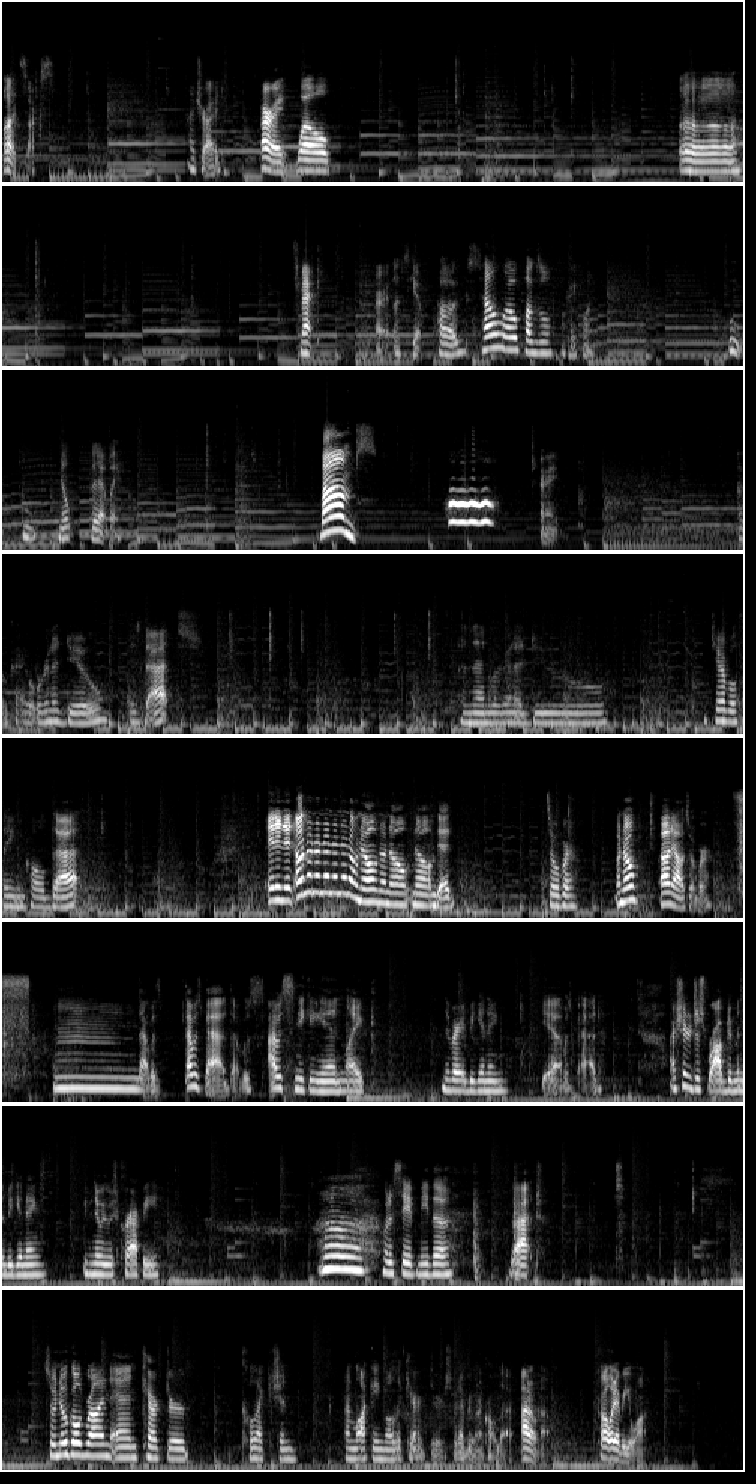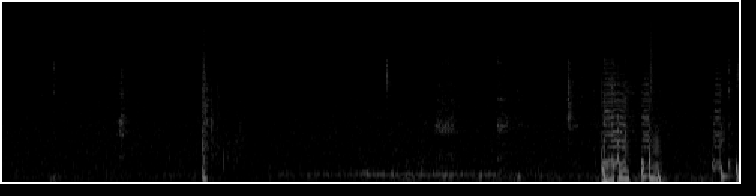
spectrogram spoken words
Well, that sucks. I tried. Alright, well... Uh... Pugs. Hello, Pugsel. Okay, come on. Ooh, ooh. Nope, go that way. Bombs! Oh! Alright. Okay, what we're gonna do is that. And then we're gonna do a terrible thing called that. Then, oh no no no no no no no no no no I'm dead. It's over. Oh no? Oh now it's over. Hmm, that was that was bad. That was I was sneaking in like in the very beginning. Yeah, that was bad. I should have just robbed him in the beginning, even though he was crappy. Uh, would have saved me the that. So no gold run and character collection. Unlocking all the characters, whatever you want to call that. I don't know. Call it whatever you want.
